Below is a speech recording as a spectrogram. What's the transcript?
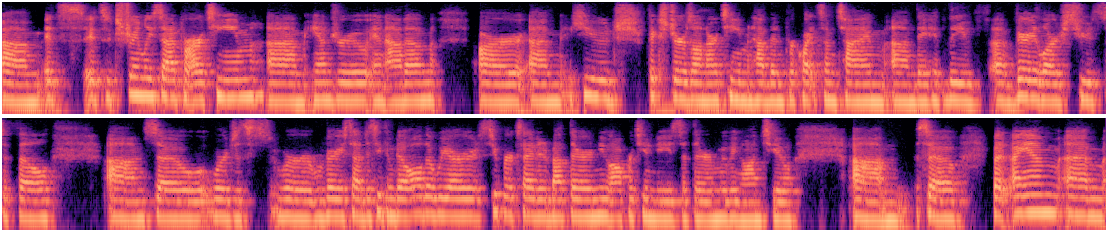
um, it's it's extremely sad for our team. Um, Andrew and Adam are um, huge fixtures on our team and have been for quite some time. they leave uh, very large shoes to fill. Um, so we're just we're very sad to see them go. Although we are super excited about their new opportunities that they're moving on to. Um, so, but I am um,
